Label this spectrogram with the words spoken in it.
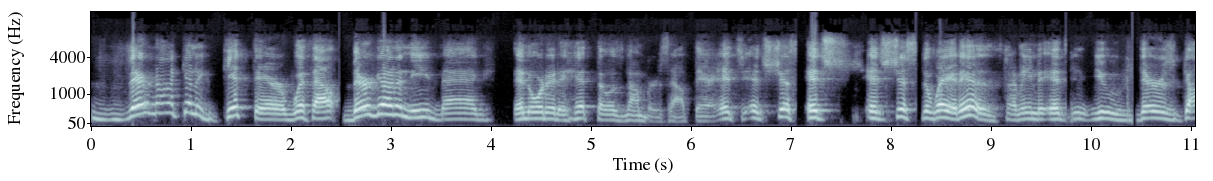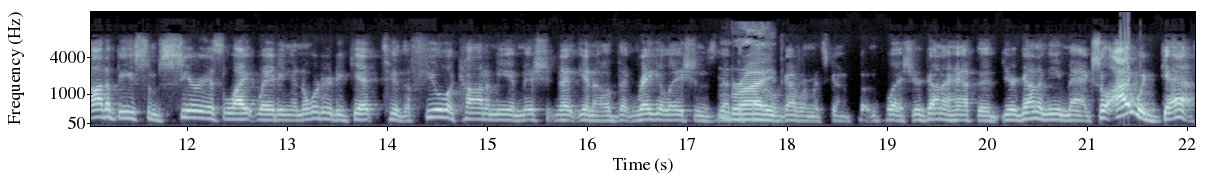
they're not going to get there without, they're going to need mag in order to hit those numbers out there. It's it's just it's it's just the way it is. I mean, it you there's got to be some serious lightweighting in order to get to the fuel economy emission that you know that regulations that the federal government's going to put in place. You're going to have to you're going to need mag. So I would guess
